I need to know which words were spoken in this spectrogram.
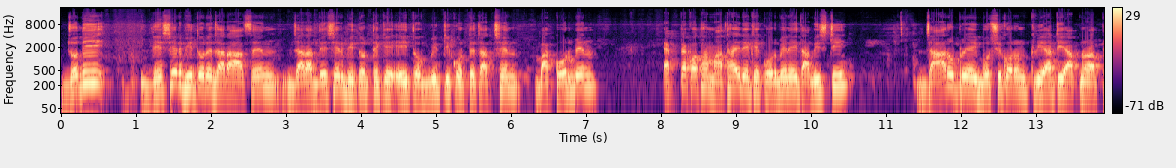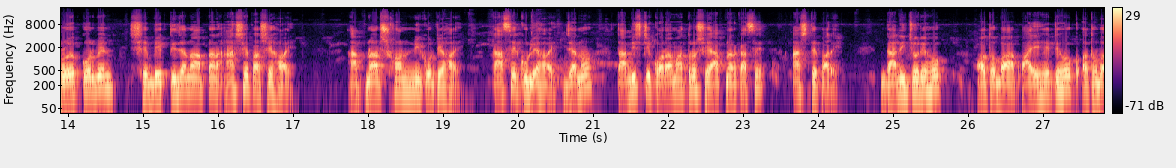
যদি দেশের ভিতরে যারা আছেন, যারা দেশের ভিতর থেকে এই তকবিরটি করতে চাচ্ছেন বা করবেন, একটা কথা মাথায় রেখে করবেন এই তাবিজটি। যার উপরে এই বশীকরণ ক্রিয়াটি আপনারা প্রয়োগ করবেন, সে ব্যক্তি যেন আপনার আশেপাশে হয়, আপনার সন্নিকটে হয়, কাছে কুলে হয়, যেন তাবিজটি করা মাত্র সে আপনার কাছে আসতে পারে। গাড়ি চড়ে হোক, অথবা পায়ে হেঁটে হোক, অথবা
